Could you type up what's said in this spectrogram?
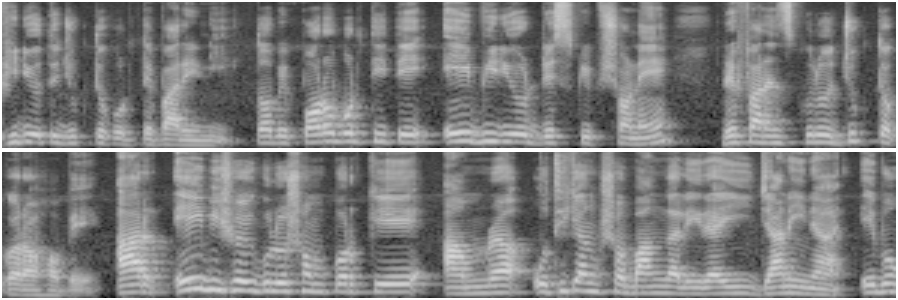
ভিডিওতে যুক্ত করতে পারিনি। তবে পরবর্তীতে এই ভিডিওর ডেসক্রিপশনে রেফারেন্সগুলো যুক্ত করা হবে। আর এই বিষয়গুলো সম্পর্কে আমরা অধিকাংশ বাঙালিরাই জানি না এবং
